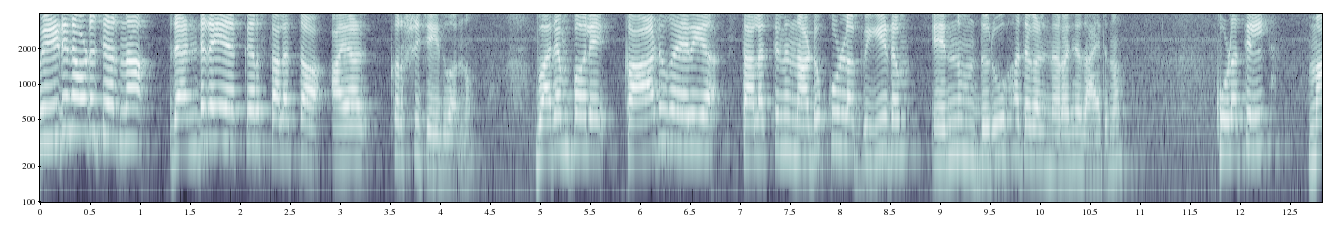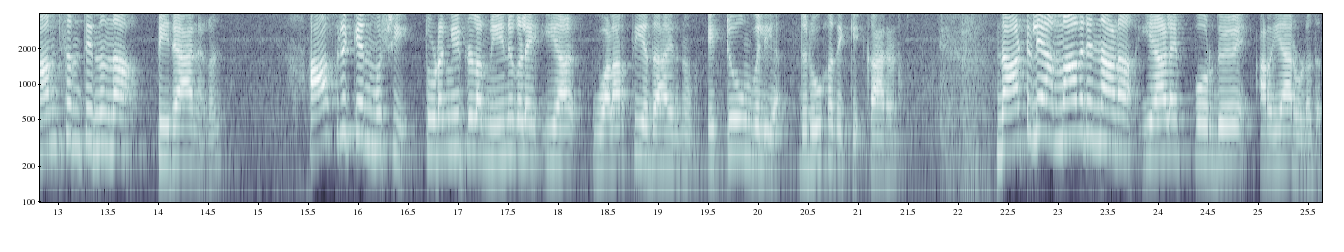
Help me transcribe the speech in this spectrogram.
വീടിനോട് ചേർന്ന രണ്ടര ഏക്കർ സ്ഥലത്ത് അയാൾ കൃഷി ചെയ്തു വന്നു. വരം പോലെ കാടുകയറിയ സ്ഥലത്തിന് നടുക്കുള്ള വീടും എന്നും ദുരൂഹതകൾ നിറഞ്ഞതായിരുന്നു. കുളത്തിൽ മാംസം തിന്നുന്ന പിരാനകൾ ആഫ്രിക്കൻ മുഷി തുടങ്ങിയിട്ടുള്ള മീനുകളെ ഇയാൾ വളർത്തിയതായിരുന്നു ഏറ്റവും വലിയ ദുരൂഹതയ്ക്ക് കാരണം. നാട്ടിലെ അമ്മാവൻ എന്നാണ് ഇയാളെ പൊതുവെ അറിയാറുള്ളത്.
